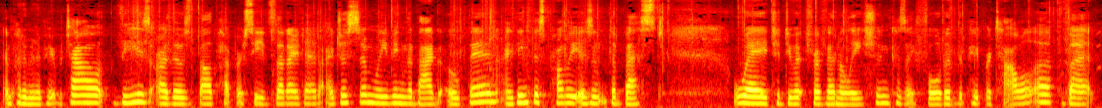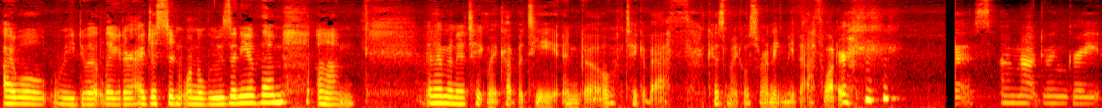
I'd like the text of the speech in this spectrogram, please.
and put them in a paper towel. These are those bell pepper seeds that I did. I just am leaving the bag open. I think this probably isn't the best way to do it for ventilation because I folded the paper towel up, but I will redo it later. I just didn't want to lose any of them. Um, and I'm going to take my cup of tea and go take a bath because Michael's running me bath water. yes, I'm not doing great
